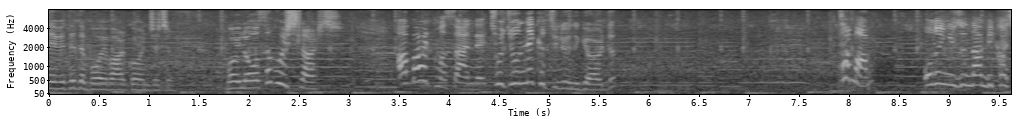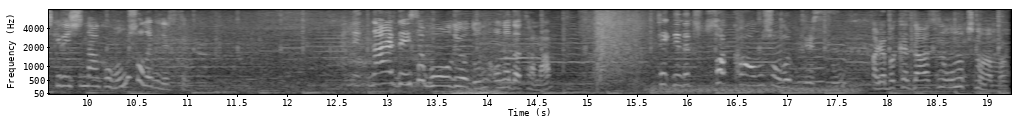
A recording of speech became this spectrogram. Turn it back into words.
Devede de boy var Goncacığım. Böyle olsa bu işler. Abartma sen de. Çocuğun ne kötülüğünü gördün? Tamam. Onun yüzünden birkaç kere işinden kovulmuş olabilirsin. Hani neredeyse boğuluyordun. Ona da tamam. Teknede tutsak kalmış olabilirsin. Araba kazasını unutma ama.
